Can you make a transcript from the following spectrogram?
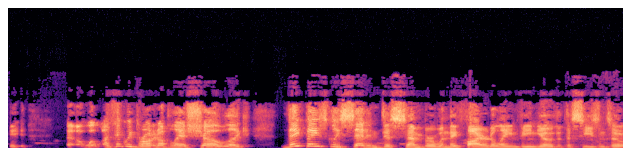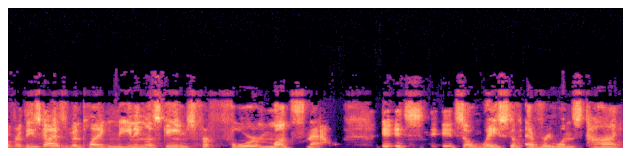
it, uh, well, I think we brought it up last show. Like they basically said in December when they fired Alain Vigneault that the season's over. These guys have been playing meaningless games for four months now. It's it's a waste of everyone's time.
